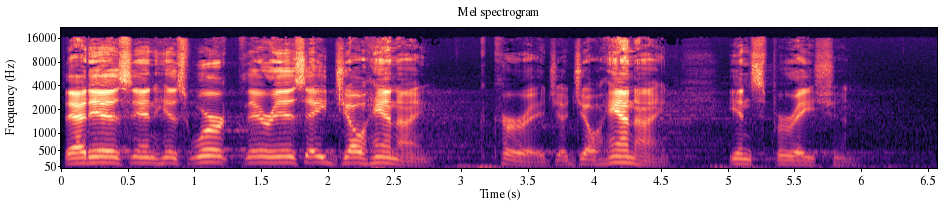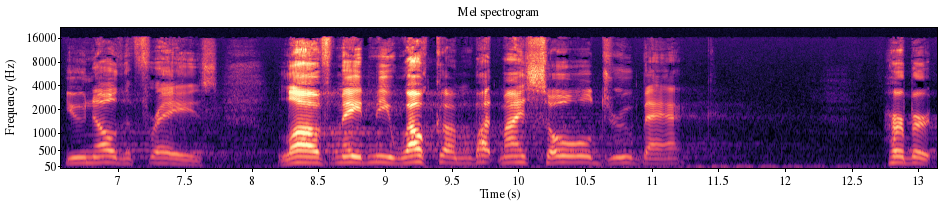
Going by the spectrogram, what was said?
That is, in his work, there is a Johannine courage, a Johannine inspiration. You know the phrase, love made me welcome, but my soul drew back. Herbert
